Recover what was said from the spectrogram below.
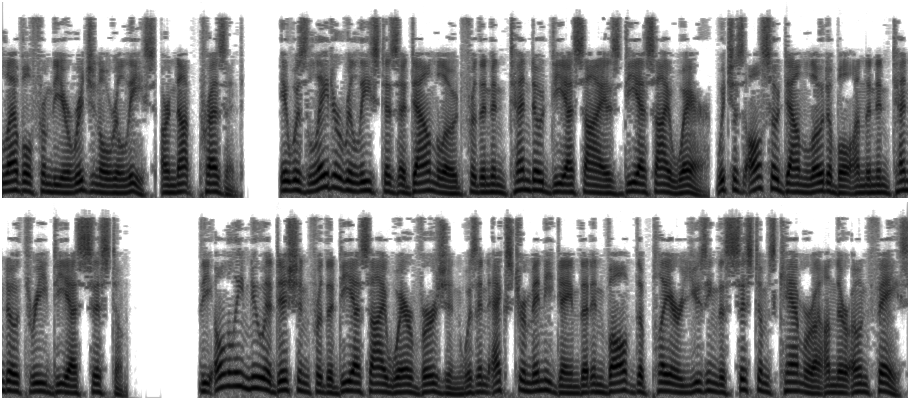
level from the original release are not present. It was later released as a download for the Nintendo DSi as DSiWare, which is also downloadable on the Nintendo 3DS system. The only new addition for the DSiWare version was an extra minigame that involved the player using the system's camera on their own face,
